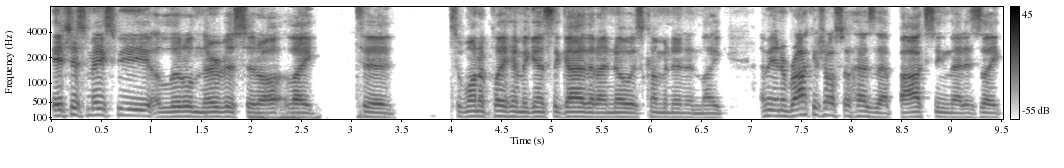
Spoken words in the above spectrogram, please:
it just makes me a little nervous at all like to to want to play him against a guy that I know is coming in and like I mean and Rakic also has that boxing that is like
